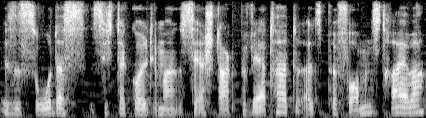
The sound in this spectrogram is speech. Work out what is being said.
ist es so, dass sich der Gold immer sehr stark bewährt hat als Performance-Treiber.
